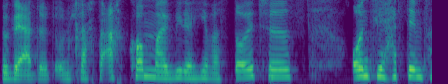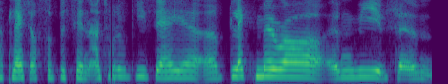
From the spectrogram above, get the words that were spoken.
bewertet. Und ich dachte, ach komm, mal wieder hier was Deutsches. Und sie hat den Vergleich auch so ein bisschen Anthologieserie, äh, Black Mirror, irgendwie äh,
